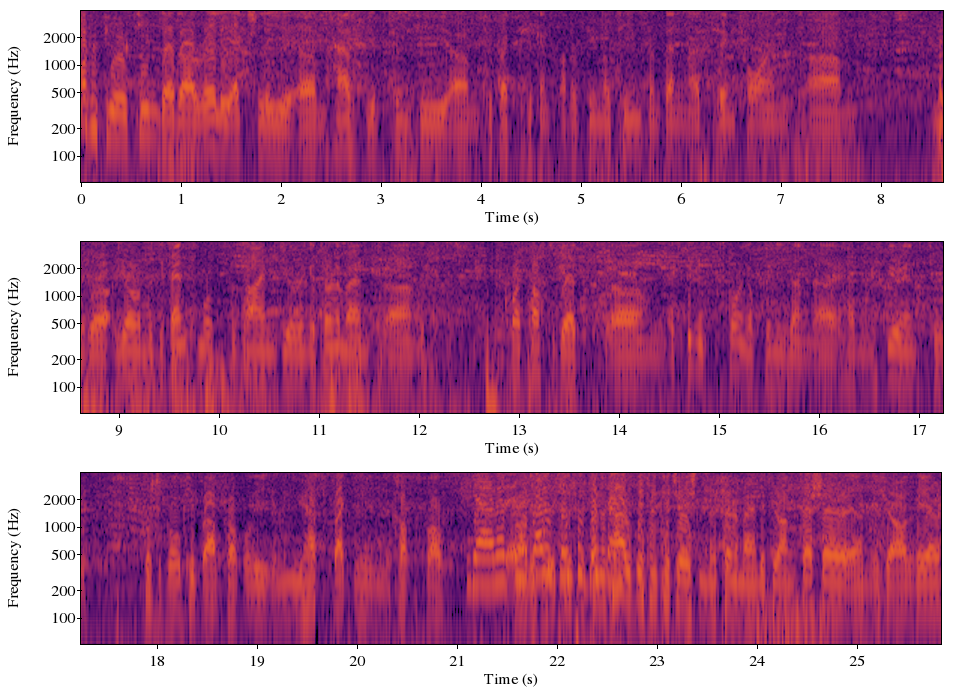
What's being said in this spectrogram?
Tough if you're a team that uh, really actually um, has the opportunity um, to practice against other female teams, and then at the same point um, you are, you're on the defense most of the time during a tournament. Um, it's quite tough to get um, experience in scoring opportunities and uh, having experience to push the goalkeeper up properly. I mean, you have to practice it in the club as well. Yeah, but in the club it's, it's, it's, also it's an different. entirely different situation in the tournament if you're under pressure and if you're out of air.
